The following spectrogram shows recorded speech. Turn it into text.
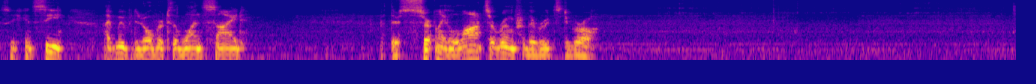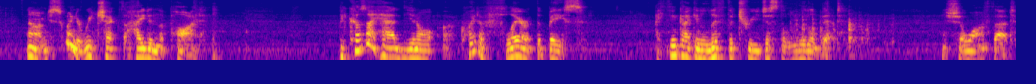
So you can see I've moved it over to the one side. But there's certainly lots of room for the roots to grow. Now I'm just going to recheck the height in the pot because I had, you know, uh, quite a flare at the base, I think I can lift the tree just a little bit and show off that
